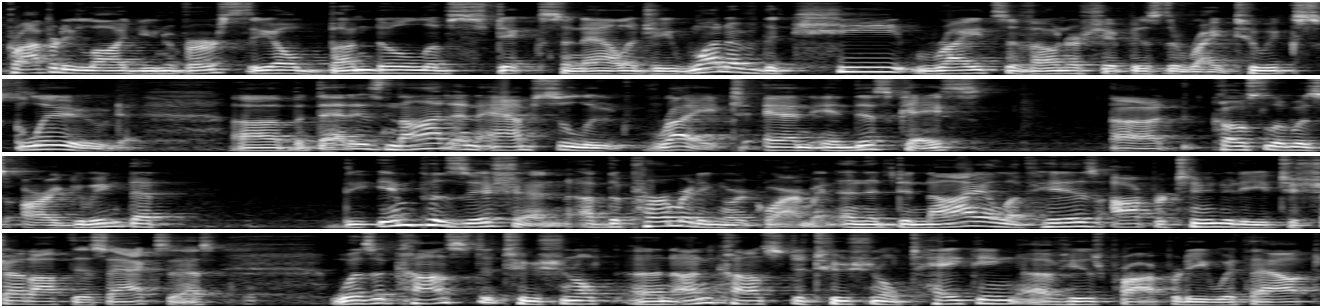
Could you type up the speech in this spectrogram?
property law universe, the old bundle of sticks analogy, one of the key rights of ownership is the right to exclude. Uh, but that is not an absolute right. And in this case, uh, Khosla was arguing that the imposition of the permitting requirement and the denial of his opportunity to shut off this access was a constitutional, an unconstitutional taking of his property without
